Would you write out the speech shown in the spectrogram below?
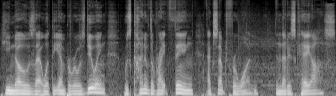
he knows that what the Emperor was doing was kind of the right thing, except for one, and that is chaos.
